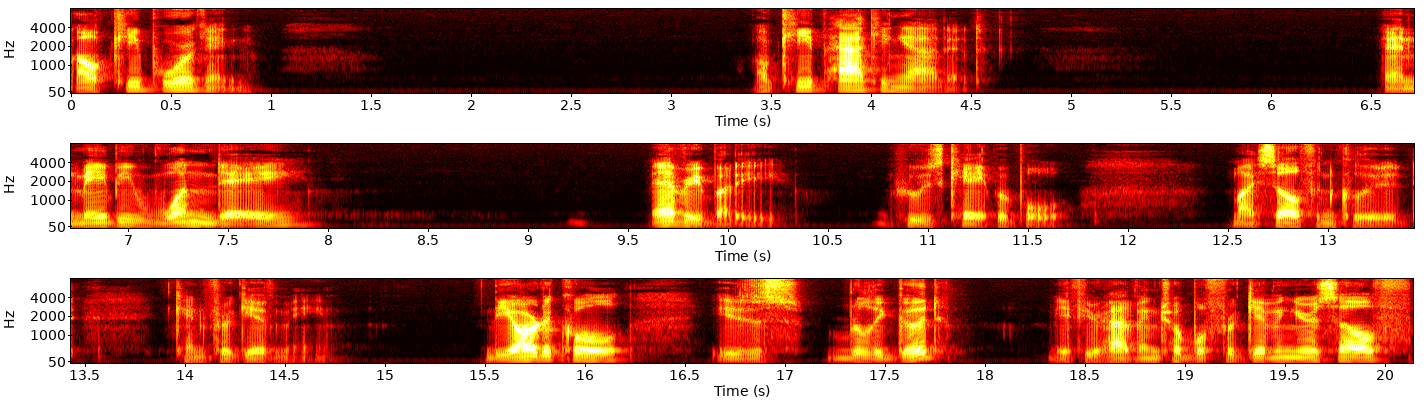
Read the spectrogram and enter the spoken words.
I'll keep working I'll keep hacking at it. And maybe one day, everybody who's capable, myself included, can forgive me. The article is really good. If you're having trouble forgiving yourself,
